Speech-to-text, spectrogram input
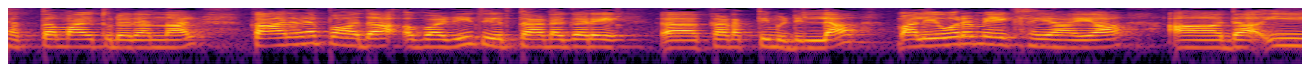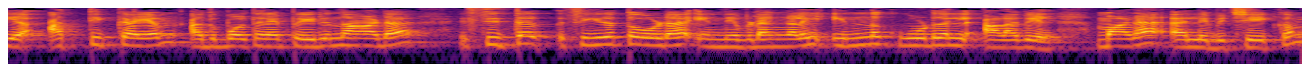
ശക്തമായി തുടരുന്നാൽ കാനനപാത വഴി തീർത്ഥാടകരെ കടത്തിവിടില്ല. മലയോര മേഖലയായ ഈ അത്തിക്കയം അതുപോലെ തന്നെ പെരുന്നാട് സീത സീതത്തോട് എന്നിവിടങ്ങളിൽ ഇന്ന് കൂടുതൽ അളവിൽ മഴ ലഭിച്ചേക്കും.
